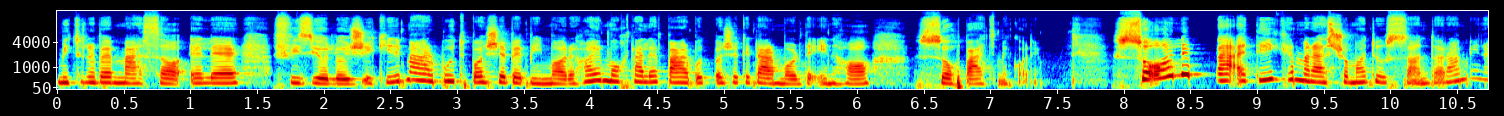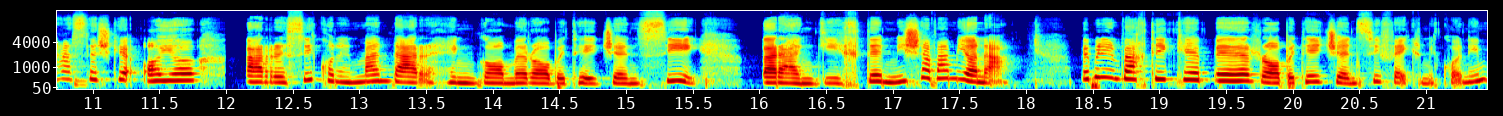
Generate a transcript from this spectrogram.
می‌تونه به مسائل فیزیولوژیکی مربوط باشه به بیماری های مختلف مربوط باشه که در مورد اینها صحبت می‌کنیم. سوال بعدی که من از شما دوستان دارم این هستش که آیا بررسی کنین من در هنگام رابطه جنسی برانگیخته می‌شوم یا نه؟ ببینیم وقتی که به رابطه جنسی فکر می‌کنیم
